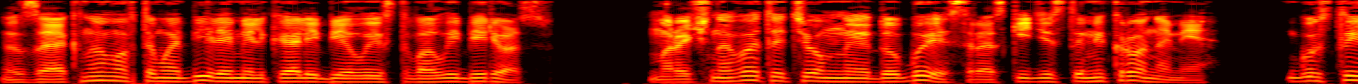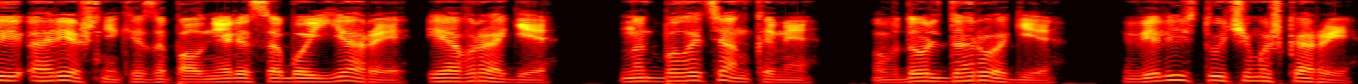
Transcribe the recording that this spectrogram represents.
За окном автомобиля мелькали белые стволы берез. Мрачновато-темные дубы с раскидистыми кронами. Густые орешники заполняли собой яры и овраги. Над болотянками, вдоль дороги, велись тучи мошкары.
